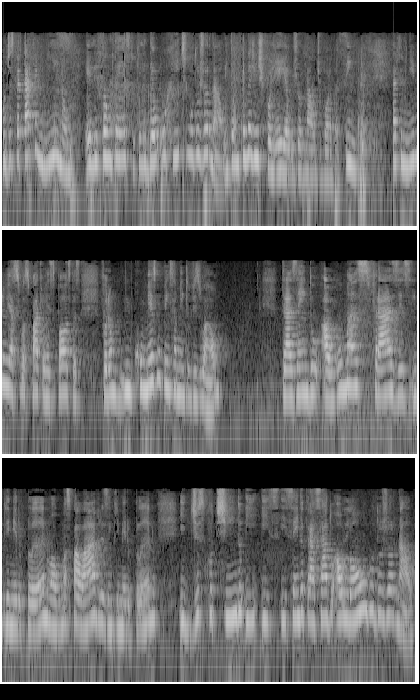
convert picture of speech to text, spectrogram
O Despertar Feminino, ele foi um texto que ele deu o ritmo do jornal. Então, quando a gente folheia o jornal de borda 5, Despertar Feminino e as suas quatro respostas foram com o mesmo pensamento visual, trazendo algumas frases em primeiro plano, algumas palavras em primeiro plano e discutindo e, e, e, sendo traçado ao longo do jornal,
